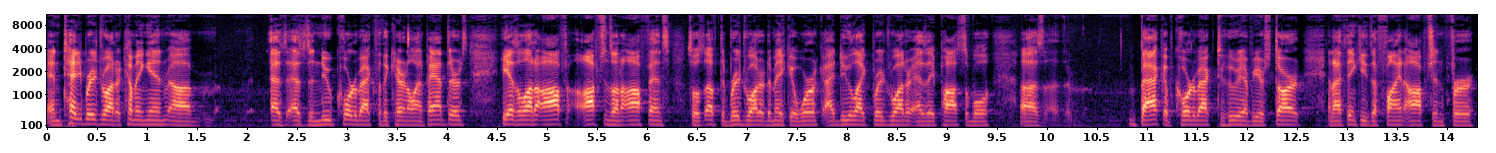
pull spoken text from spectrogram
And Teddy Bridgewater coming in. Uh, as, as the new quarterback for the Carolina Panthers. He has a lot of off, options on offense, so it's up to Bridgewater to make it work. I do like Bridgewater as a possible uh, backup quarterback to whoever you start, and I think he's a fine option for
